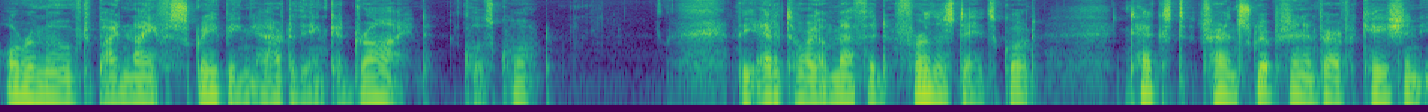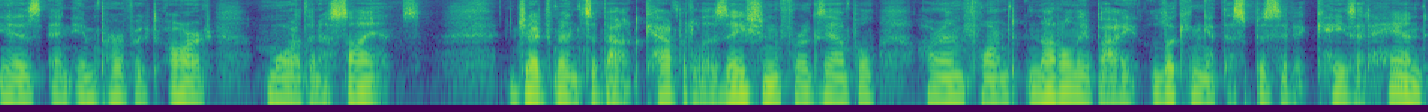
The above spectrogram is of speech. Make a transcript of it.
or removed by knife scraping after the ink had dried. The editorial method further states, quote, Text transcription and verification is an imperfect art more than a science. Judgments about capitalization, for example, are informed not only by looking at the specific case at hand,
